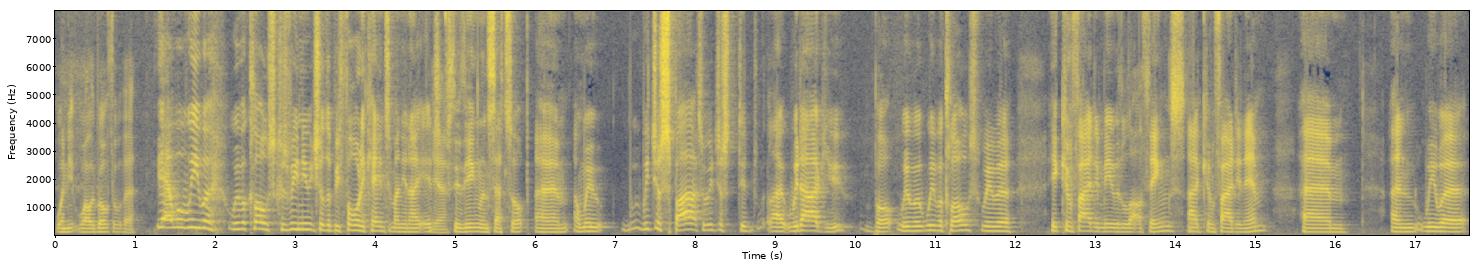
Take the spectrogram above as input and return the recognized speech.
when you, while you both were there. Yeah, well, we were we were close because we knew each other before he came to Man United Yeah. through the England setup, um, and we we just sparked. We just did like we'd argue, but we were we were close. We were. He confided in me with a lot of things. I confided in him, um, and we were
